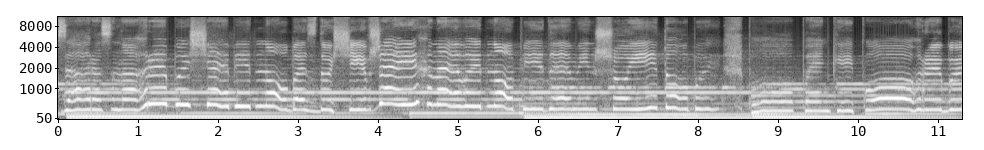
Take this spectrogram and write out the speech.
Зараз на гриби ще бідно, без дощі вже їх не видно, підем іншої доби, попеньки по гриби.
